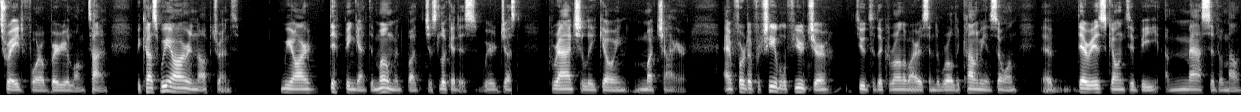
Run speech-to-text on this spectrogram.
trade for a very long time. Because we are in uptrend. We are dipping at the moment but just look at this. We're just gradually going much higher and for the foreseeable future, due to the coronavirus and the world economy and so on, uh, there is going to be a massive amount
